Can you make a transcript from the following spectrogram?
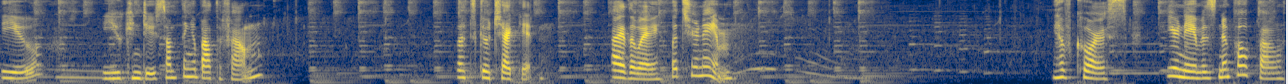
You? You can do something about the fountain? Let's go check it. By the way, what's your name? Of course. Your name is Napopo.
